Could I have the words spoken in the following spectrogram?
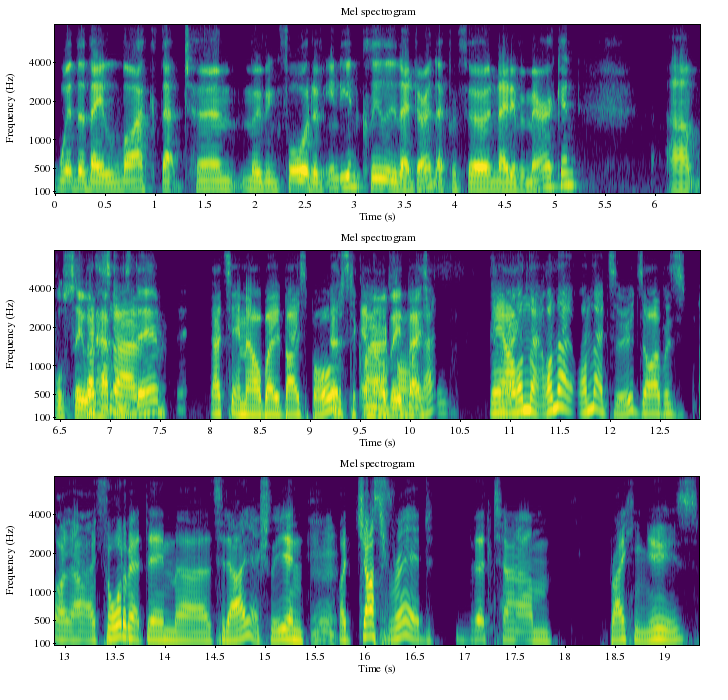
whether they like that term moving forward of Indian, clearly they don't. They prefer Native American. Uh, we'll see what That's, happens uh, there. That's MLB baseball. That's just to clarify MLB that. Now Correct. on that on that on that Zoods, I was I, I thought about them uh, today actually, and Mm. I just read that um, breaking news.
